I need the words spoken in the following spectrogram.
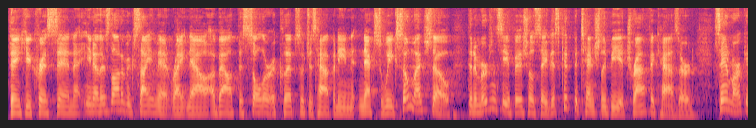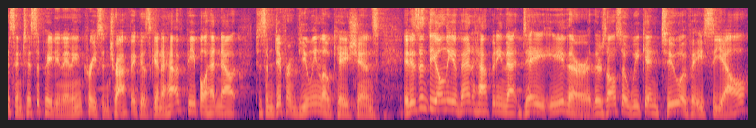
Thank you, Kristen. You know, there's a lot of excitement right now about the solar eclipse, which is happening next week. So much so that emergency officials say this could potentially be a traffic hazard. San Marcos anticipating an increase in traffic is going to have people heading out to some different viewing locations. It isn't the only event happening that day either. There's also weekend two of ACL.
